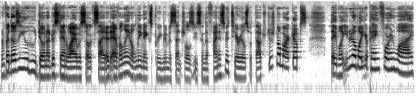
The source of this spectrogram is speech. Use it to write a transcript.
And for those of you who don't understand why I was so excited, Everlane only makes premium essentials using the finest materials without traditional markups. They want you to know what you're paying for and why,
